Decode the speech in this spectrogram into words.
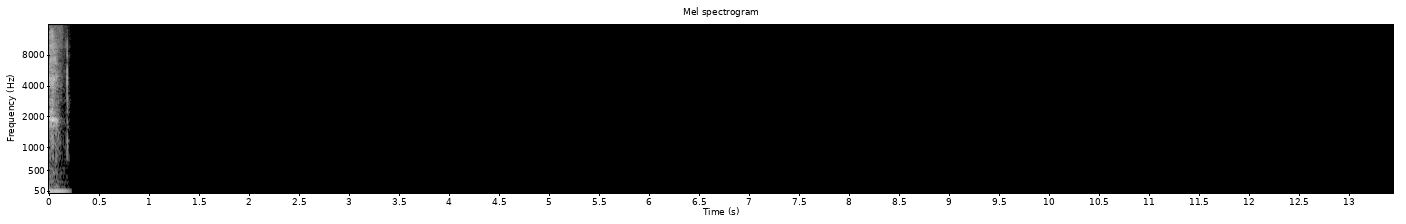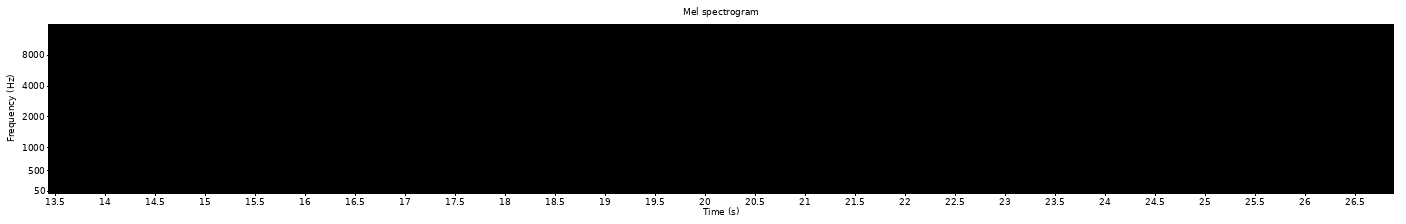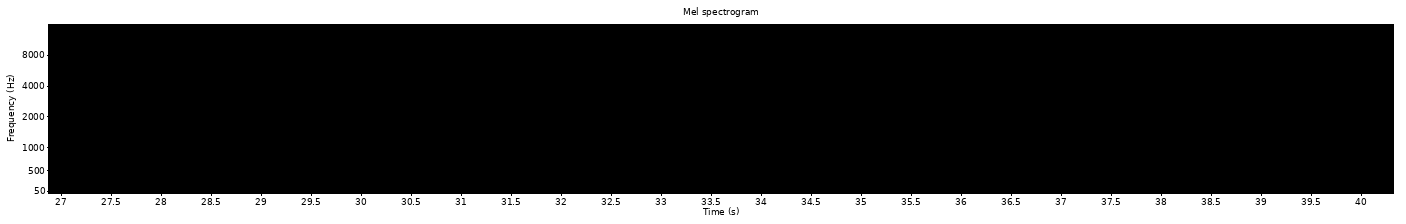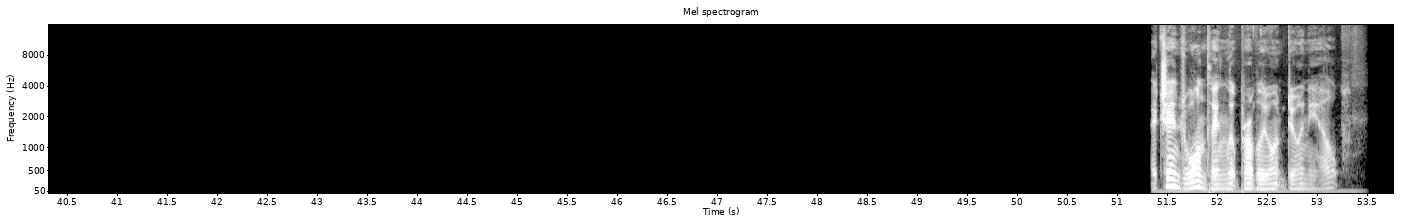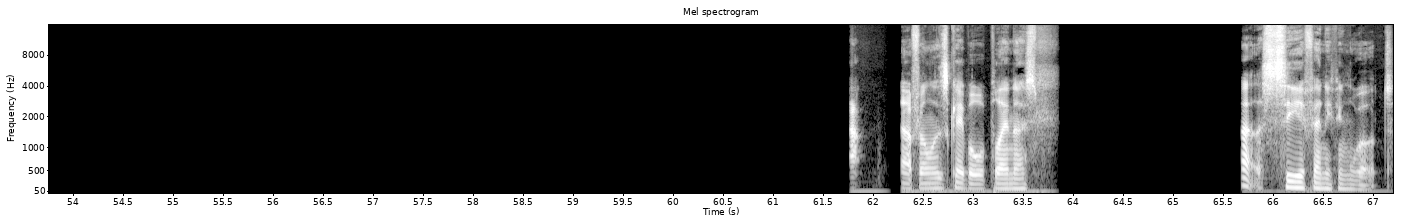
I changed one thing that probably won't do any help. Ah, I feel this cable will play nice. Right, let's see if anything worked.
